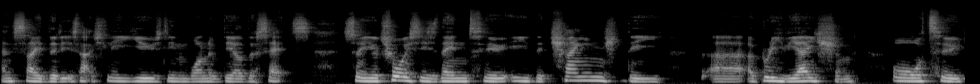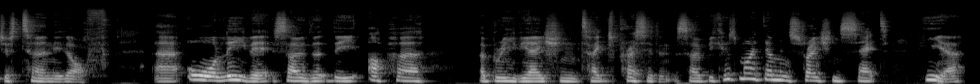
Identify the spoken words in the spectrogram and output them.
and say that it's actually used in one of the other sets. So your choice is then to either change the uh, abbreviation or to just turn it off uh, or leave it so that the upper abbreviation takes precedence. So because my demonstration set here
